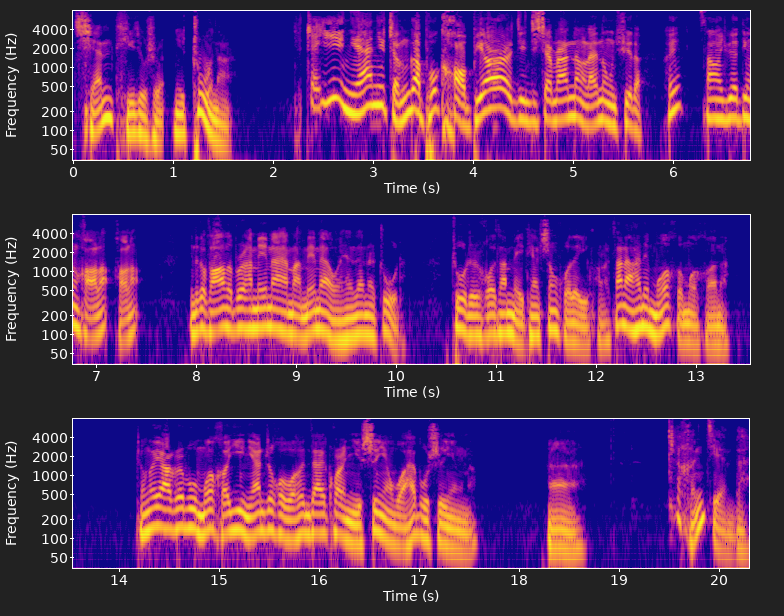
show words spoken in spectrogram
前提就是你住那儿。这一年你整个不靠边儿，这这边弄来弄去的。嘿，咱约定好了，好了，你这个房子不是还没卖吗？没卖，我先在那住着，住着之后咱每天生活在一块儿，咱俩还得磨合磨合呢。整个压根不磨合，一年之后我和你在一块儿，你适应我还不适应呢，啊，这很简单。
